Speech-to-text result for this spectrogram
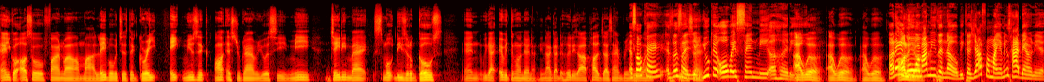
And you can also find my my label, which is the Great Ape Music on Instagram. You will see me, JD Mac, Smoke Diesel the Ghost, and we got everything on there. Now. You know, I got the hoodies. I apologize, I didn't bring It's you one. okay. It's, You know listen, you, saying? you can always send me a hoodie. I will, I will, I will. Are they All warm? I need to know because y'all from Miami. It's hot down there.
